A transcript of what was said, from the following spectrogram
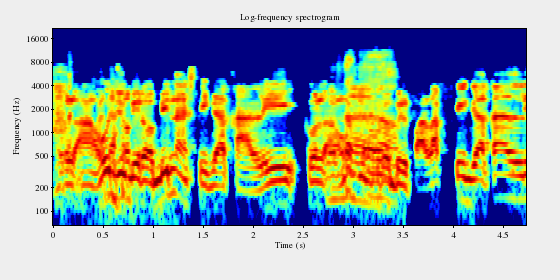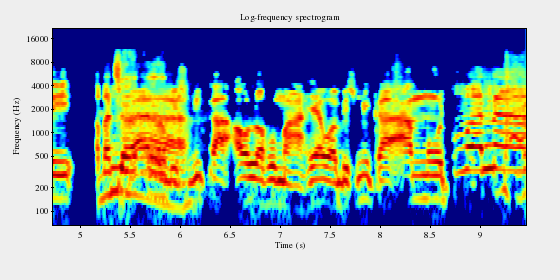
Kul a'udzu birobbinas tiga kali. Kul a'udzu Bener. birabbil falak tiga kali. Benar. Bismika Allahumma ahya wa bismika amut. Benar.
